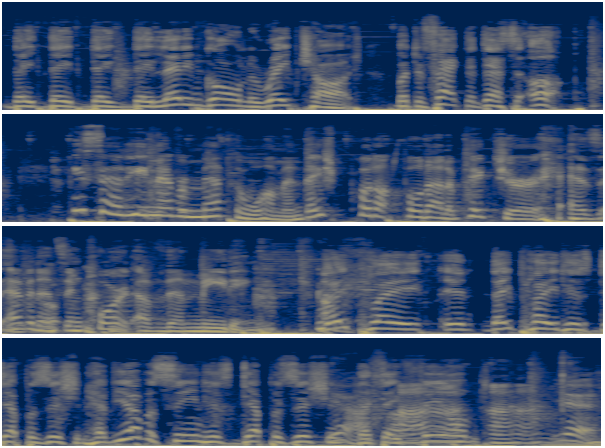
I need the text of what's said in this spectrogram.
they they they they let him go on the rape charge. But the fact that that's up, He said he never met the woman. They put up, pulled out a picture as evidence in court of them meeting. they played in they played his deposition. Have you ever seen his deposition Yeah, that they saw filmed? Uh-huh. Uh-huh. Yeah.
